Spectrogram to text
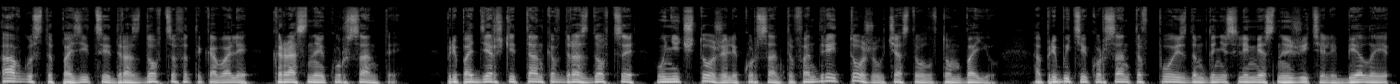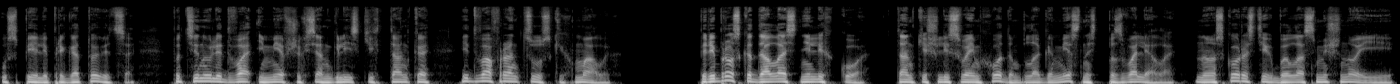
августа позиции дроздовцев атаковали красные курсанты. При поддержке танков дроздовцы уничтожили курсантов. Андрей тоже участвовал в том бою. О прибытии курсантов поездом донесли местные жители. Белые успели приготовиться, подтянули два имевшихся английских танка и два французских малых. Переброска далась нелегко. Танки шли своим ходом, благо местность позволяла, но скорость их была смешной, и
